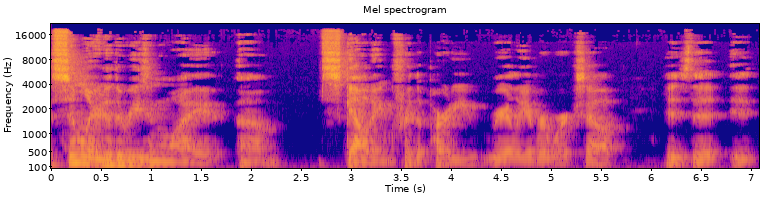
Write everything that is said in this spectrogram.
similar to the reason why um, scouting for the party rarely ever works out. Is that it?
